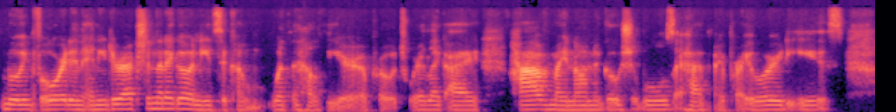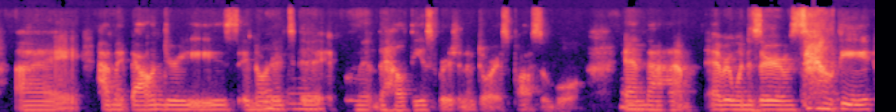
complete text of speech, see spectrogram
moving forward in any direction that I go, it needs to come with a healthier approach where like I have my non-negotiables, I have my priorities, I have my boundaries in order mm-hmm. to implement the healthiest version of Doris possible. Mm-hmm. And that everyone deserves healthy,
